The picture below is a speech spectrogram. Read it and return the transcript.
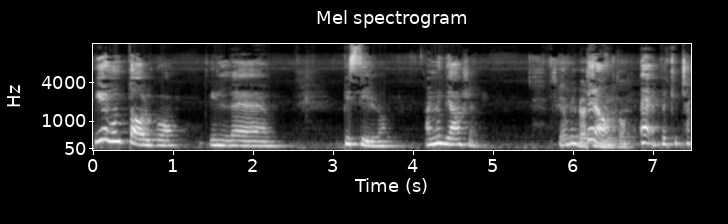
Io non tolgo il eh, pistillo a noi piace. Sì, a me piace però molto. eh, perché c'ha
